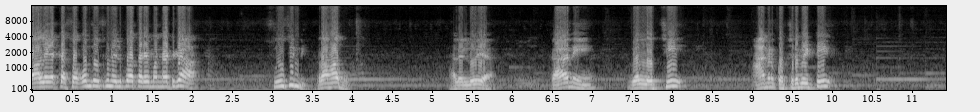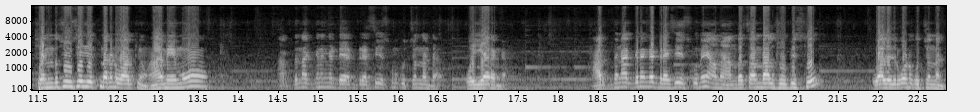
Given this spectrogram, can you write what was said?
వాళ్ళ యొక్క సుఖం చూసుకుని వెళ్ళిపోతారేమన్నట్టుగా చూసింది రహాబు. అలా లోయ కానీ వీళ్ళు వచ్చి ఆమెను కొచ్చడబెట్టి కింద చూసే చెప్తున్నారండి వాక్యం. ఆమెమో అర్ధనగ్నంగా డ్రె- డ్రెస్ వేసుకుని కూర్చుందంట ఒయ్యారంగా అర్ధనగ్నంగా డ్రెస్ వేసుకుని ఆమె అందచందాలు చూపిస్తూ వాళ్ళు ఎదుర్కొని కూర్చుందంట.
